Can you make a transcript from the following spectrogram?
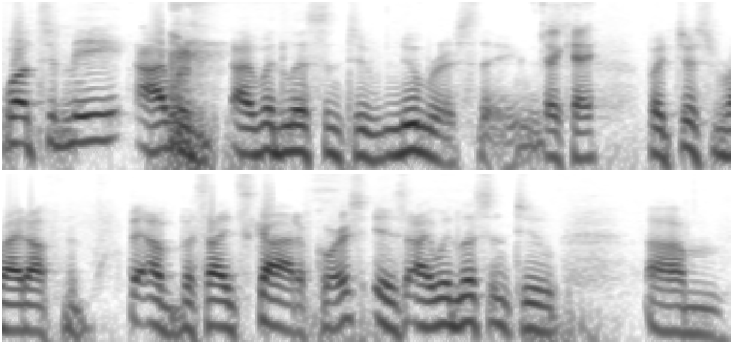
well, to me, I would I would listen to numerous things. Okay. but just right off the uh, besides Scott, of course, is I would listen to um,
